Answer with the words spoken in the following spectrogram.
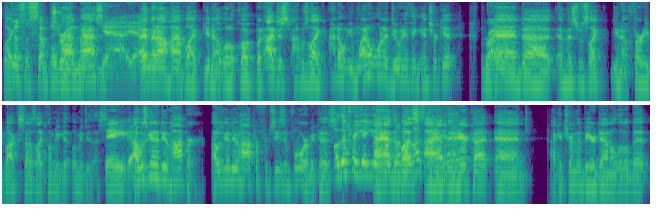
like just a simple strap one. mask. Yeah, yeah. And then I'll have like you know a little cloak, but I just I was like I don't even I don't want to do anything intricate, right. and uh and this was like you know thirty bucks. So I was like let me get let me do this. there you go. I was gonna do Hopper. I was gonna do Hopper from season four because oh, that's right. Yeah, you I had the buzz, I had yeah. the haircut, and I could trim the beard down a little bit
